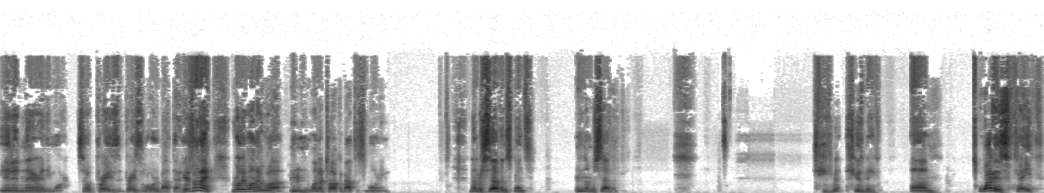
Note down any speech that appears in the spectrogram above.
it isn't there anymore. So praise praise the Lord about that. Here's what I really want to uh, want to talk about this morning. Number seven, Spence. Number seven. Excuse me. Excuse me. Um, what is faith?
